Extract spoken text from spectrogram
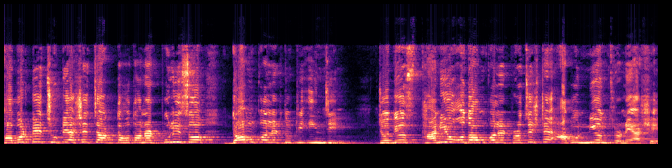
খবর পেয়ে ছুটে আসে চাকদহ থানার পুলিশ ও দমকলের দুটি ইঞ্জিন। যদিও স্থানীয় ও দমকলের প্রচেষ্টায় আগুন নিয়ন্ত্রণে আসে।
